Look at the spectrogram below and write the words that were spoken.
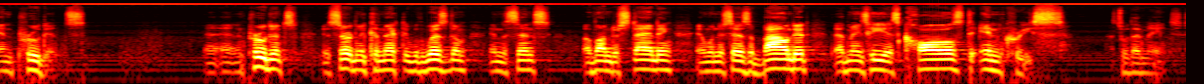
and prudence and prudence is certainly connected with wisdom in the sense of understanding. And when it says abounded, that means he is caused to increase. That's what that means.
